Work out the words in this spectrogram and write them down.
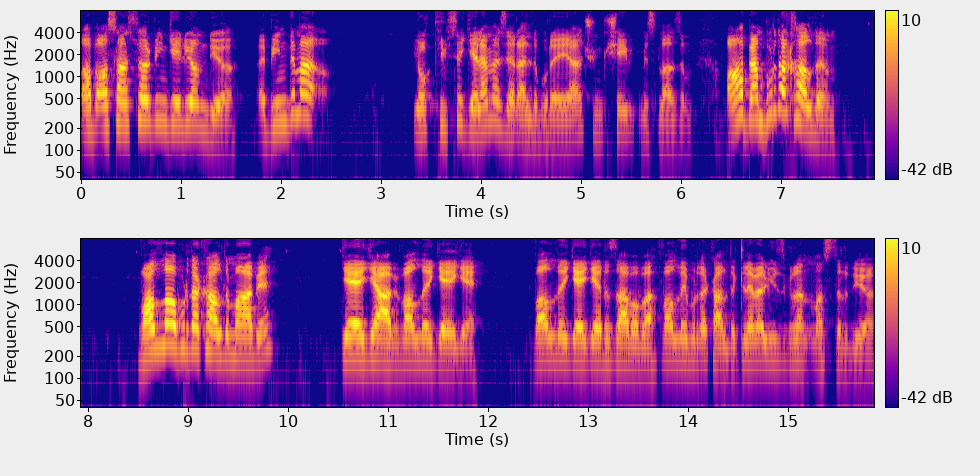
Abi asansör bin geliyorum diyor. E bindim ha. Yok kimse gelemez herhalde buraya ya. Çünkü şey bitmesi lazım. Aa ben burada kaldım. Vallahi burada kaldım abi. GG abi vallahi GG. Vallahi GG Rıza baba. Vallahi burada kaldık. Level 100 Grandmaster diyor.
